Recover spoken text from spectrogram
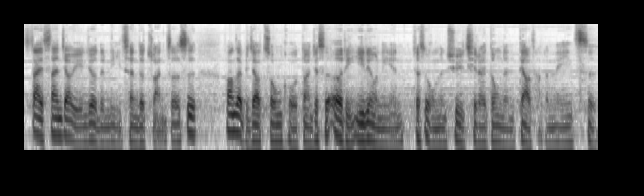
在山椒鱼研究的里程的转折，是放在比较中后段，就是二零一六年，就是我们去奇莱东人调查的那一次。”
